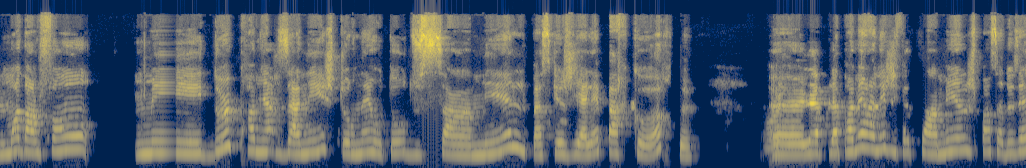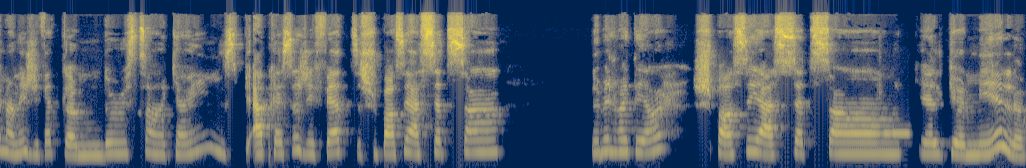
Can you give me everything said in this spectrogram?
moi, dans le fond, mes deux premières années, je tournais autour du 100 000 parce que j'y allais par cohorte. la, la, première année, j'ai fait 100 000. Je pense la deuxième année, j'ai fait comme 215. Puis après ça, j'ai fait, je suis passée à 700. 2021, je suis passée à 700 quelques mille.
